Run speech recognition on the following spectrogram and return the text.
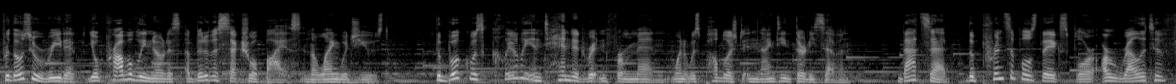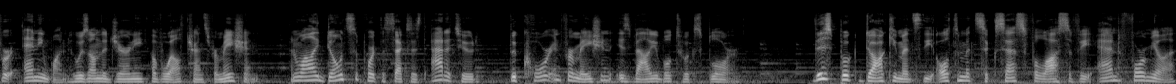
for those who read it, you'll probably notice a bit of a sexual bias in the language used. The book was clearly intended written for men when it was published in 1937. That said, the principles they explore are relative for anyone who is on the journey of wealth transformation. And while I don't support the sexist attitude, the core information is valuable to explore. This book documents the ultimate success philosophy and formula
